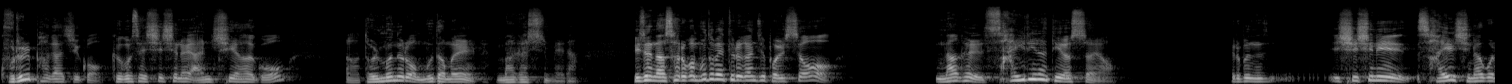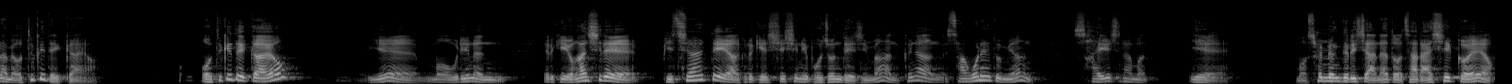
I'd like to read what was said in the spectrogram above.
굴을 파가지고 그곳에 시신을 안치하고 어, 돌문으로 무덤을 막았습니다. 이제 나사로가 무덤에 들어간 지 벌써 나흘 4일이나 되었어요. 여러분 이 시신이 4일 지나고 나면 어떻게 될까요? 어떻게 될까요? 예, 뭐 우리는 이렇게 영안실에 비치할 때야 그렇게 시신이 보존되지만 그냥 상온에 두면 4일 지나면 예, 뭐 설명드리지 않아도 잘 아실 거예요.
